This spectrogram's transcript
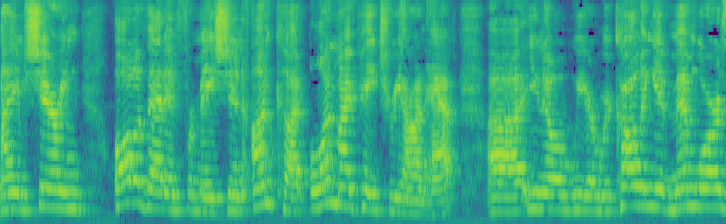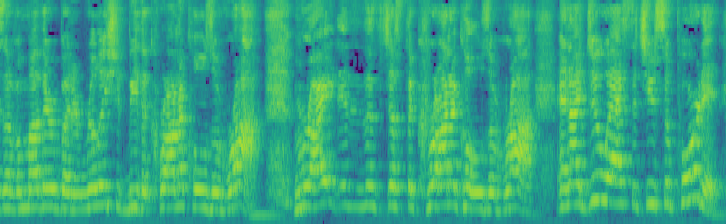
I am sharing all of that information uncut on my Patreon app. Uh, you know, we are, we're calling it Memoirs of a Mother, but it really should be the Chronicles of Ra, right? It's just the Chronicles of Ra. And I do ask that you support it.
